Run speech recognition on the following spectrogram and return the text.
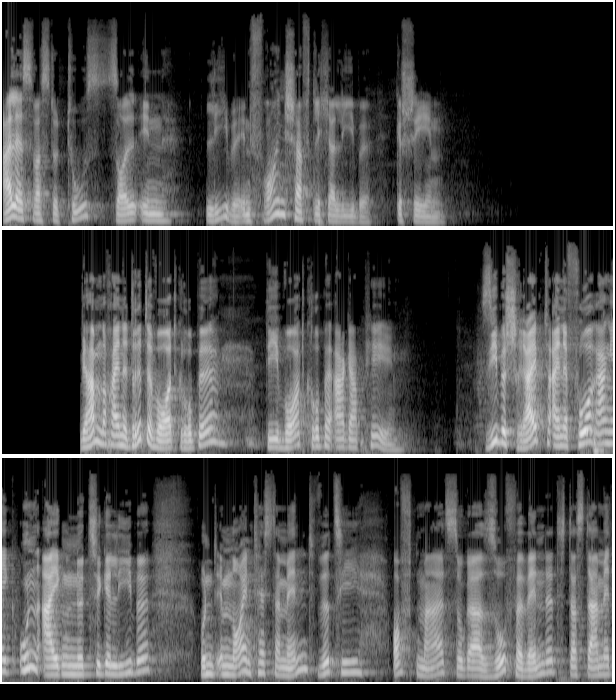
Alles, was du tust, soll in Liebe, in freundschaftlicher Liebe geschehen. Wir haben noch eine dritte Wortgruppe, die Wortgruppe Agape. Sie beschreibt eine vorrangig uneigennützige Liebe und im Neuen Testament wird sie oftmals sogar so verwendet, dass damit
